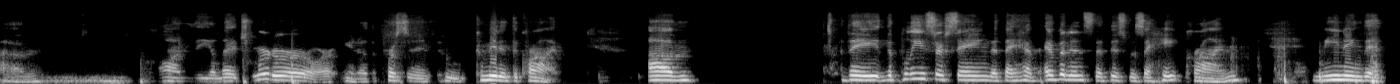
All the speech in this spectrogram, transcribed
um, on the alleged murderer or, you know, the person who committed the crime. Um, they the police are saying that they have evidence that this was a hate crime meaning that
